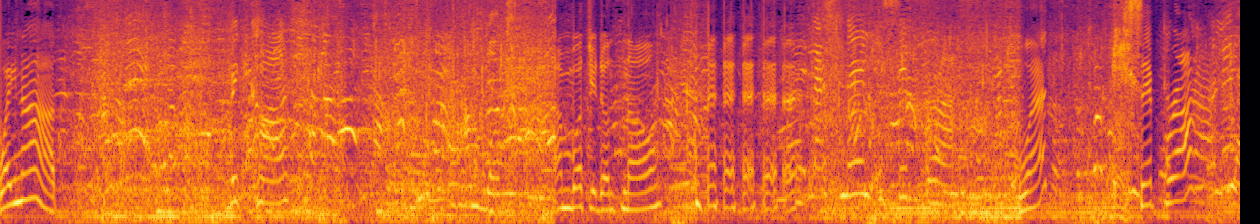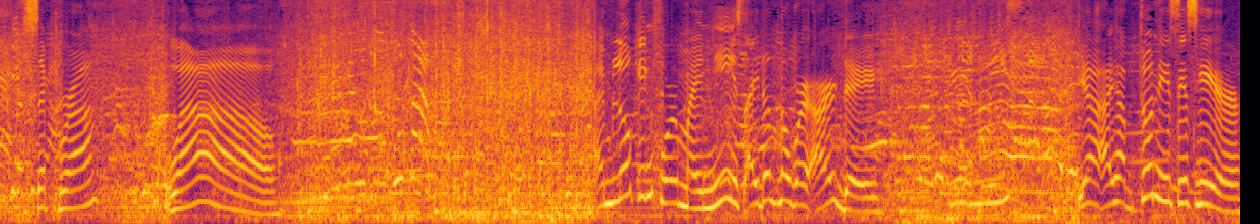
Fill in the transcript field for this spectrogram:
Why not? Because Ambot. Ambot, you don't know? My last name is Sipra. What? Sepra? Sepra? Wow. I'm looking for my niece. I don't know where are they. Your niece? Yeah, I have two nieces here.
